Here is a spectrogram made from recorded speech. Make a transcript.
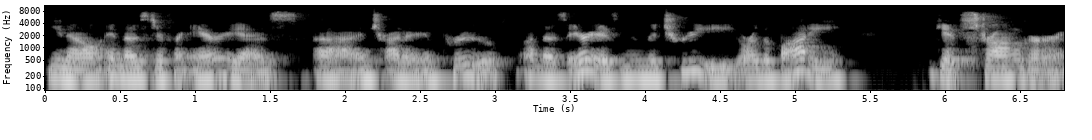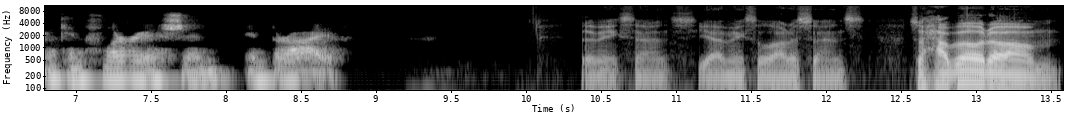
you know, in those different areas uh, and try to improve on those areas. And then the tree or the body gets stronger and can flourish and, and thrive. That makes sense. Yeah, it makes a lot of sense. So how about um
